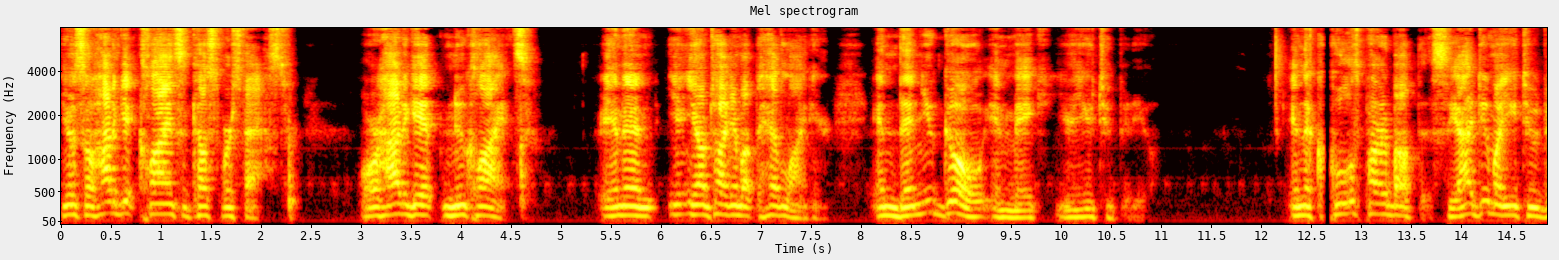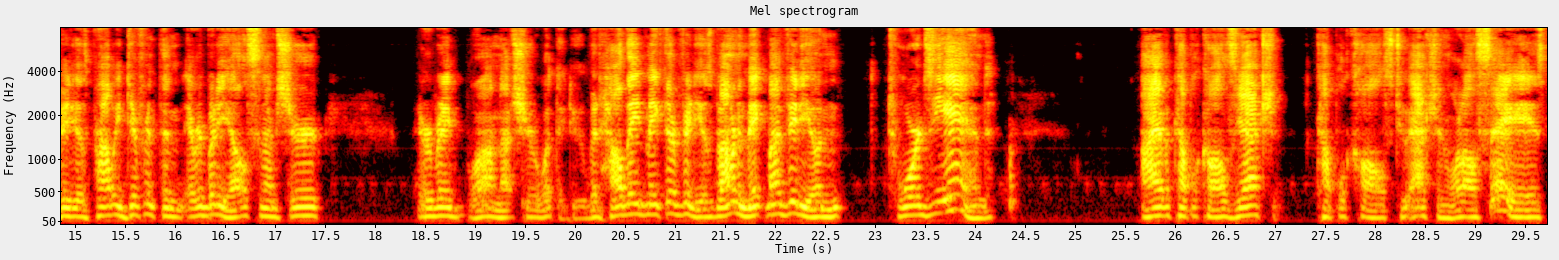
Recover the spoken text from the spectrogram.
You know, so how to get clients and customers fast or how to get new clients. And then, you know, I'm talking about the headline here. And then you go and make your YouTube video. And the coolest part about this, see, I do my YouTube videos probably different than everybody else, and I'm sure everybody, well, I'm not sure what they do, but how they make their videos, but I'm going to make my video, and towards the end, I have a couple calls to action, couple calls to action. What I'll say is,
